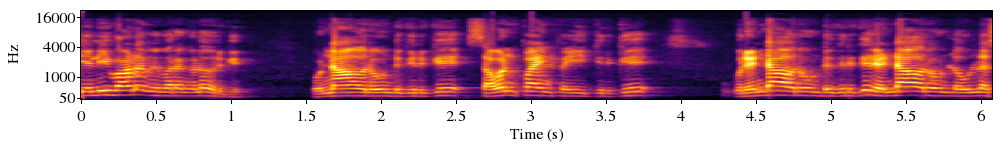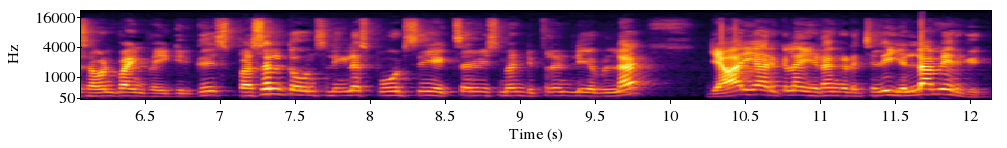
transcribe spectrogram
தெளிவான விவரங்களும் இருக்குது ஒன்றாவது ரவுண்டுக்கு இருக்குது செவன் பாயிண்ட் ஃபைவ்க்கு இருக்குது ரெண்டாவது ரவுண்டுக்கு இருக்குது ரெண்டாவது ரவுண்டில் உள்ள செவன் பாயிண்ட் ஃபைவ்க்கு இருக்குது ஸ்பெஷல் கவுன்சிலிங்கில் ஸ்போர்ட்ஸு எக்ஸ் டிஃப்ரெண்ட் லெவலில் யார் யாருக்கெல்லாம் இடம் கிடைச்சது எல்லாமே இருக்குது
